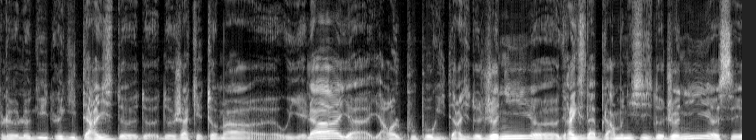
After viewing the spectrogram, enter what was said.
le, le, guitariste de, de, Jacques et Thomas, euh, oui, il est là. Il y a, il y a Rolf Poupeau, guitariste de Johnny, euh, Greg Slap, l'harmoniciste de Johnny. Euh, c'est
